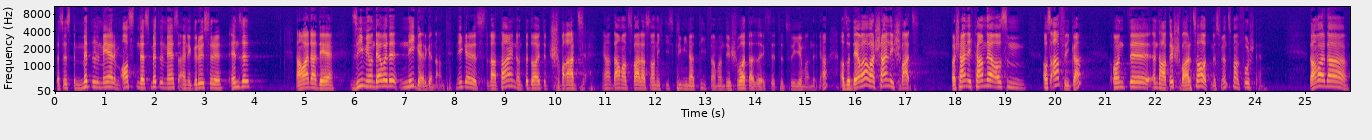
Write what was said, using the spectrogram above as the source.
Das ist im Mittelmeer, im Osten des Mittelmeers eine größere Insel. Da war da der Simeon, der wurde Niger genannt. Niger ist Latein und bedeutet Schwarzer. Ja, damals war das noch nicht diskriminativ, wenn man die Schwarzer sagte zu jemandem. Ja? Also der war wahrscheinlich schwarz. Wahrscheinlich kam der aus dem aus Afrika und, äh, und hatte schwarze Haut, müssen wir uns mal vorstellen. Dann war da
